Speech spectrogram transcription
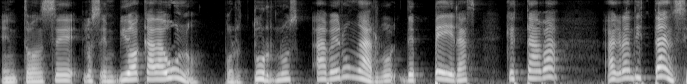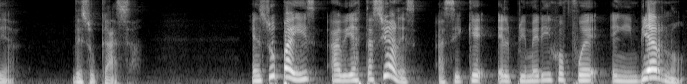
Entonces los envió a cada uno por turnos a ver un árbol de peras que estaba a gran distancia de su casa. En su país había estaciones, así que el primer hijo fue en invierno,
